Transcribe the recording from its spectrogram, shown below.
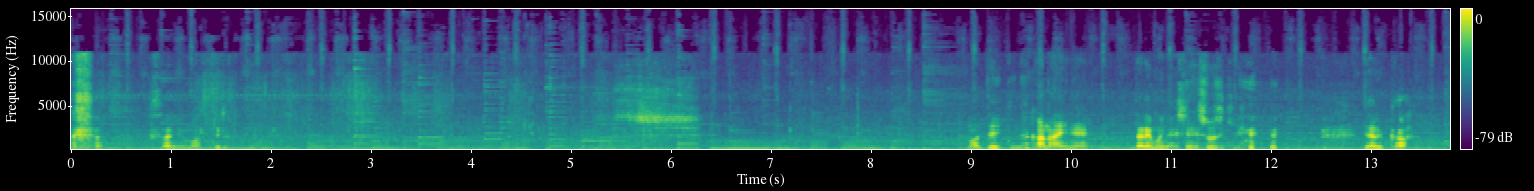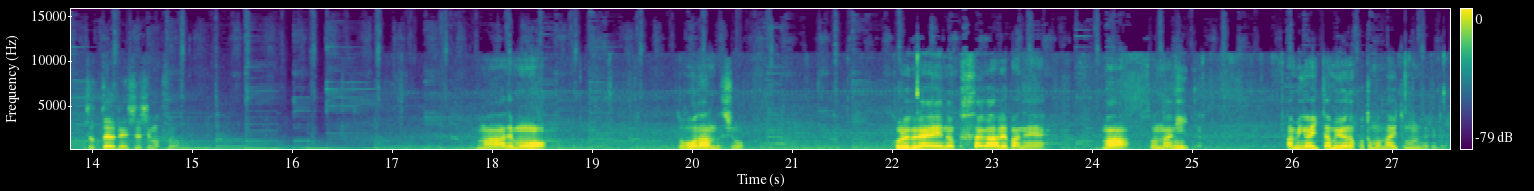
草草に埋まってる。まあできなかないね。誰もいないしね正直。やるか。ちょっと練習しますわ。まあでもどうなんでしょう。これぐらいの草があればねまあそんなに網が傷むようなこともないと思うんだけど。ちょ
